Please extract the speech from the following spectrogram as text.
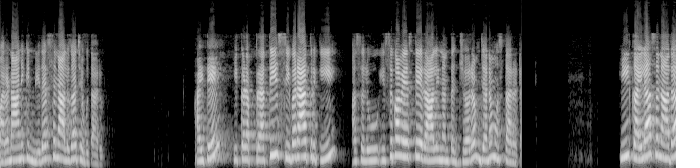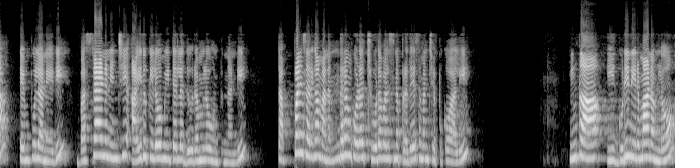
మరణానికి నిదర్శనాలుగా చెబుతారు అయితే ఇక్కడ ప్రతి శివరాత్రికి అసలు ఇసుక వేస్తే రాలినంత జ్వరం జనం వస్తారట ఈ కైలాసనాథ టెంపుల్ అనేది బస్ స్టాండ్ నుంచి ఐదు కిలోమీటర్ల దూరంలో ఉంటుందండి. తప్పనిసరిగా మనందరం కూడా చూడవలసిన ప్రదేశం అని చెప్పుకోవాలి. ఇంకా ఈ గుడి నిర్మాణంలో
